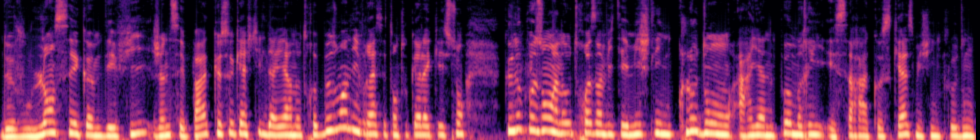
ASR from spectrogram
de vous lancer comme défi. Je ne sais pas. Que se cache-t-il derrière notre besoin d'ivresse? C'est en tout cas la question que nous posons à nos trois invités, Micheline Clodon, Ariane Pommery et Sarah Koskas. Micheline Clodon,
